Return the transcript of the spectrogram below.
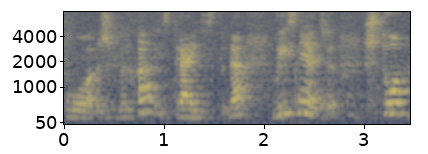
по ЖКХ и строительству, да, выясняется, что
